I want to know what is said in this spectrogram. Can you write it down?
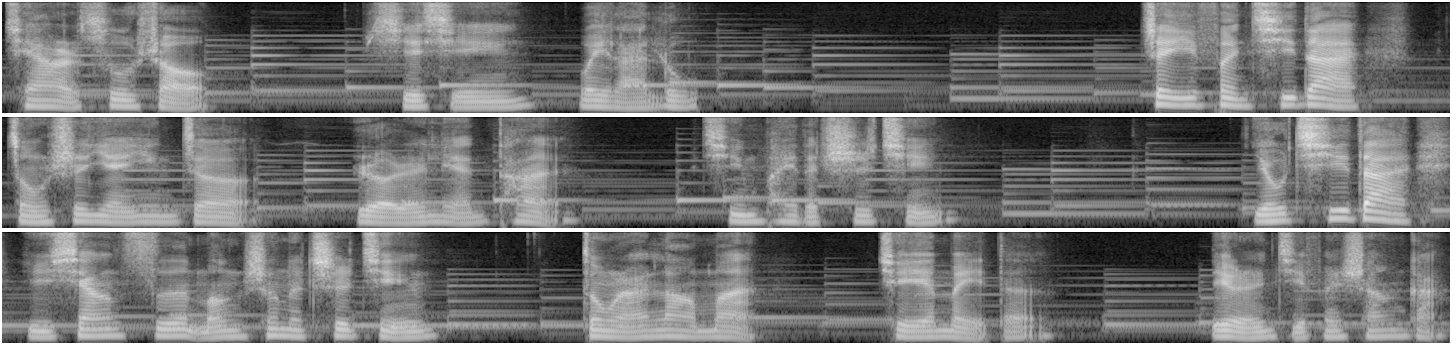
牵耳素手，携行未来路？这一份期待，总是掩映着惹人怜叹、钦佩的痴情。由期待与相思萌生的痴情，纵然浪漫，却也美得令人几分伤感。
